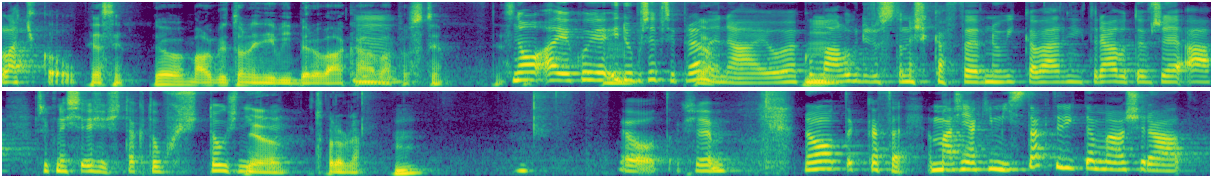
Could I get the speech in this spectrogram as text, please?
laťkou. Jasně. Jo, málo kdy to není výběrová káva hmm. prostě. Jasně. No a jako je hmm. i dobře připravená, jo. jo? Jako hmm. málo kdy dostaneš kafe v nový kavárně, která otevře a řekneš si, že tak to už, to už nikdy. Jo, to pravda. Hmm. Jo, takže, no, tak kafe. Máš nějaký místa, který tam máš rád?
